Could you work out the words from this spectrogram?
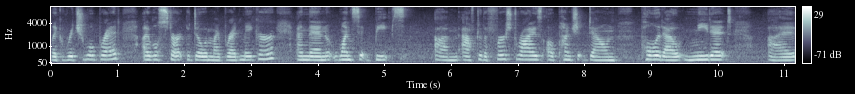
like ritual bread, I will start the dough in my bread maker and then once it beeps um, after the first rise, I'll punch it down, pull it out, knead it, uh,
